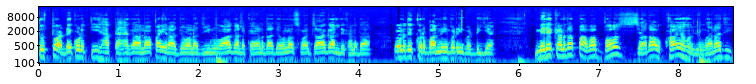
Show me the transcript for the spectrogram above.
ਤੁ ਤੁਹਾਡੇ ਕੋਲ ਕੀ ਹੱਕ ਹੈਗਾ ਨਾ ਭਾਈ ਰਾਜੋਆਣਾ ਜੀ ਨੂੰ ਆਹ ਗੱਲ ਕਹਿਣ ਦਾ ਜਾਂ ਉਹਨਾਂ ਸੰਬੰਧ ਆਹ ਗੱਲ ਲਿਖਣ ਦਾ? ਉਹਨਾਂ ਦੀ ਕੁਰਬਾਨੀ ਬੜੀ ਵੱਡੀ ਹੈ। ਮੇਰੇ ਕਹਿਣ ਦਾ ਭਾਵਾ ਬਹੁਤ ਜ਼ਿਆਦਾ ਔਖਾ ਹੋ ਜਾਊਗਾ ਨਾ ਜੀ।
